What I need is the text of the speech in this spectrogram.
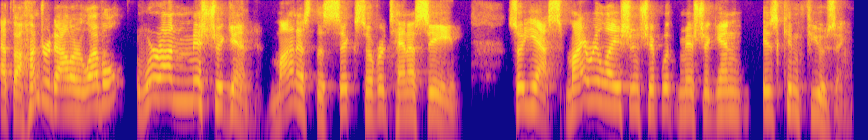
at the $100 level, we're on Michigan minus the six over Tennessee. So, yes, my relationship with Michigan is confusing.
